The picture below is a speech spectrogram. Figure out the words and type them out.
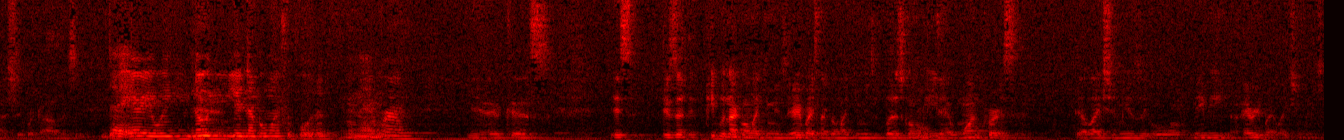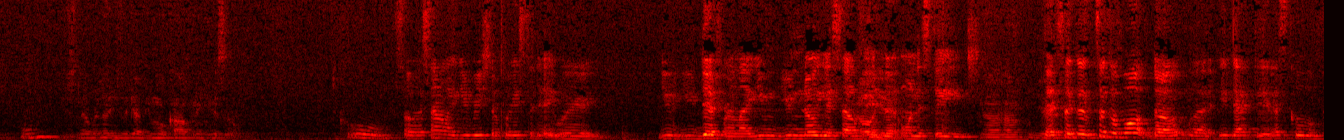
my shit regardless. that area where you know you your number one supporter in that Mhm. room. Yeah, because it's it's a, people not gonna like your music. Everybody's not gonna like your music, but it's gonna be that one person that likes your music, or maybe everybody likes your music. hmm You just never know. You just gotta be more confident in yourself. Cool. So it sounds like you reached a place today where you you different. Like you you know yourself Oh, in yeah. the on the stage. Uh huh. Yeah. That took a took a walk though, but you got there. That's cool.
